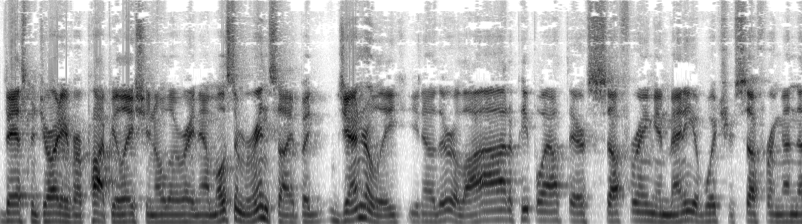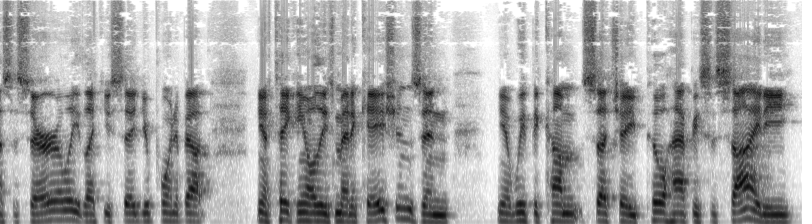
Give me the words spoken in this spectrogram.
vast majority of our population, although right now most of them are inside, but generally, you know, there are a lot of people out there suffering, and many of which are suffering unnecessarily. Like you said, your point about, you know, taking all these medications, and you know, we've become such a pill happy society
